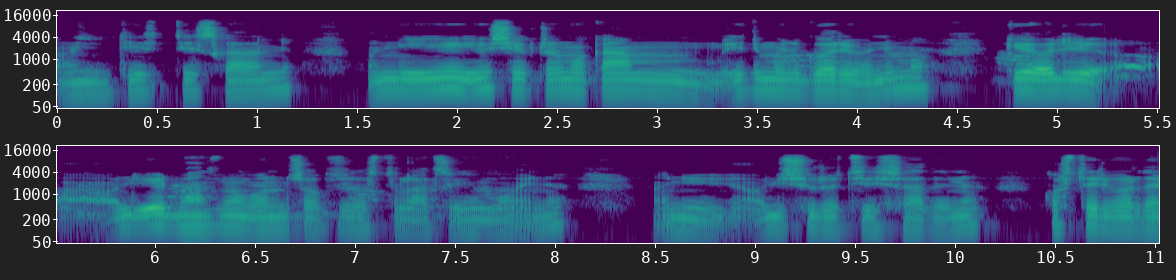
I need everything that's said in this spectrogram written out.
अनि त्यस त्यस कारणले अनि यो यो सेक्टरमा काम यदि मैले गरेँ भने म केही अलि अलि एडभान्समा गर्न सक्छु जस्तो लाग्छ कि म होइन? अनि अलि सुरक्षित साथ होइन? कसरी गर्दा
